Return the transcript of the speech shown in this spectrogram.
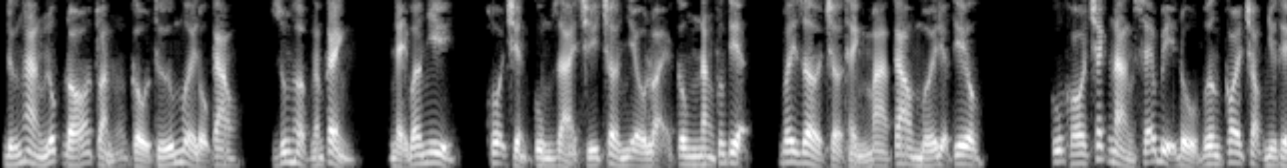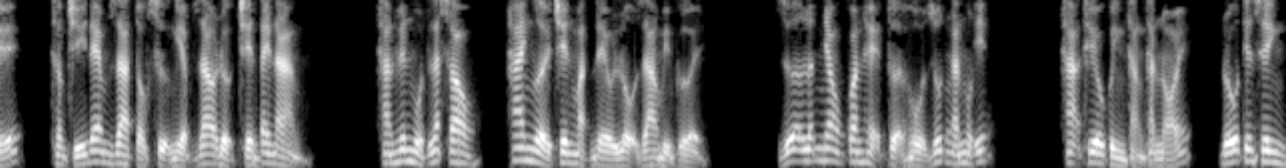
đứng hàng lúc đó toàn cầu thứ mười độ cao, dung hợp ngắm cảnh, nhảy bao nhi, hội triển cùng giải trí chờ nhiều loại công năng phương tiện, bây giờ trở thành ma cao mới địa tiêu. Cũng khó trách nàng sẽ bị đổ vương coi trọng như thế, thậm chí đem gia tộc sự nghiệp giao được trên tay nàng. Hàn huyên một lát sau, hai người trên mặt đều lộ ra mỉm cười. Giữa lẫn nhau quan hệ tựa hồ rút ngắn một ít. Hạ thiêu quỳnh thẳng thắn nói đỗ tiên sinh,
